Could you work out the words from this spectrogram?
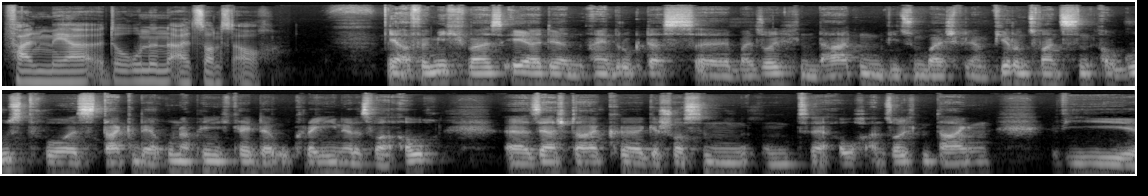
fallen mehr Drohnen als sonst auch? Ja, für mich war es eher der Eindruck, dass äh, bei solchen Daten wie zum Beispiel am 24. August, wo es Tag der Unabhängigkeit der Ukraine, das war auch sehr stark äh, geschossen und äh, auch an solchen Tagen wie,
